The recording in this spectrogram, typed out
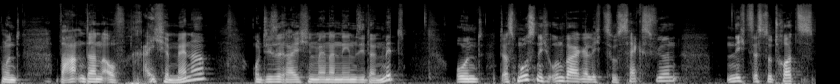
und warten dann auf reiche Männer. Und diese reichen Männer nehmen sie dann mit. Und das muss nicht unweigerlich zu Sex führen, Nichtsdestotrotz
